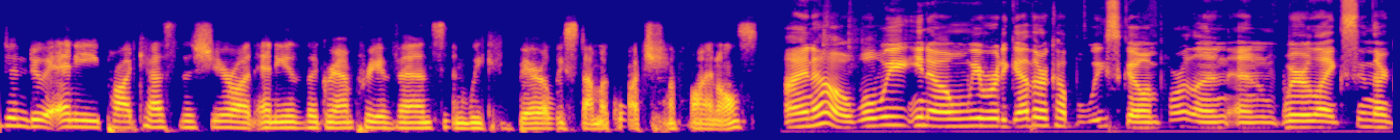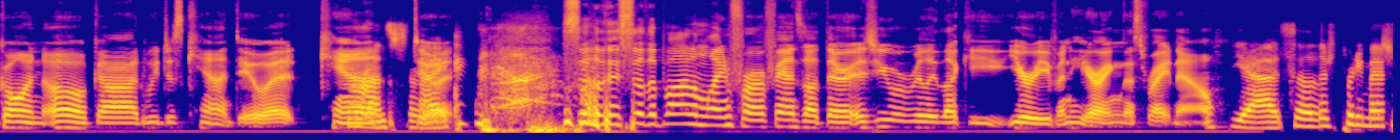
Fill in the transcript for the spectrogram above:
didn't do any podcast this year on any of the Grand Prix events, and we could barely stomach watching the finals. I know. Well, we, you know, we were together a couple weeks ago in Portland and we're like sitting there going, "Oh god, we just can't do it. Can't do it." so, the, so the bottom line for our fans out there is you were really lucky you're even hearing this right now. yeah. So there's pretty much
